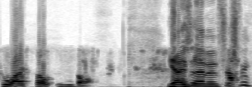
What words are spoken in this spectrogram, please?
who are so evil. Yeah, isn't that interesting?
